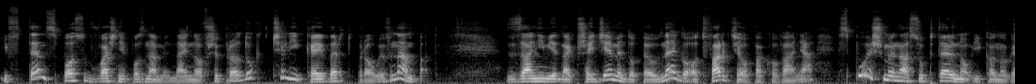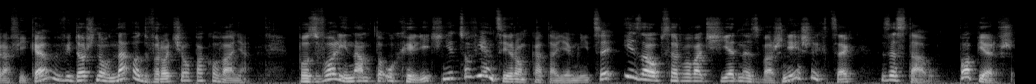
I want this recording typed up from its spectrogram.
i w ten sposób właśnie poznamy najnowszy produkt, czyli Keyboard Pro w Numpad. Zanim jednak przejdziemy do pełnego otwarcia opakowania, spójrzmy na subtelną ikonografikę widoczną na odwrocie opakowania. Pozwoli nam to uchylić nieco więcej rąbka tajemnicy i zaobserwować jedne z ważniejszych cech zestawu. Po pierwsze,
